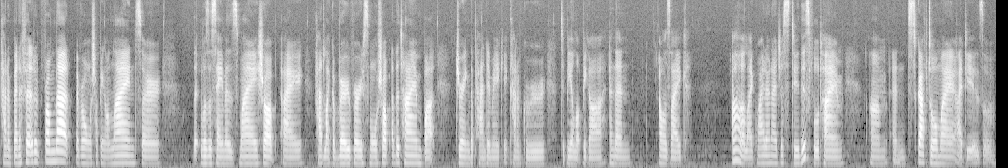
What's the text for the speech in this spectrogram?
kind of benefited from that. Everyone was shopping online, so it was the same as my shop. I had like a very very small shop at the time, but during the pandemic, it kind of grew to be a lot bigger. And then I was like, oh, like why don't I just do this full time? Um, and scrapped all my ideas of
